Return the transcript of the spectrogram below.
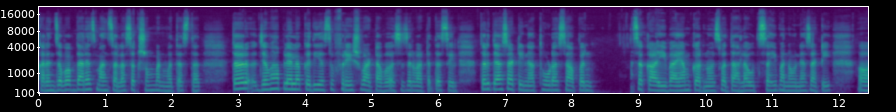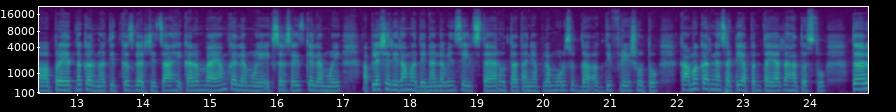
कारण जबाबदाऱ्याच माणसाला सक्षम बनवत असतात. तर जेव्हा आपल्याला कधी असं फ्रेश वाटावं असं जर वाटत असेल तर त्यासाठी ना थोडासा आपण सकाळी व्यायाम करणं स्वतःला उत्साही बनवण्यासाठी प्रयत्न करणं तितकंच गरजेचं आहे. कारण व्यायाम केल्यामुळे एक्सरसाइज केल्यामुळे आपल्या शरीरामध्ये ना नवीन सेल्स तयार होतात आणि आपला मूडसुद्धा अगदी फ्रेश होतो. कामं करण्यासाठी आपण तयार राहत असतो. तर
